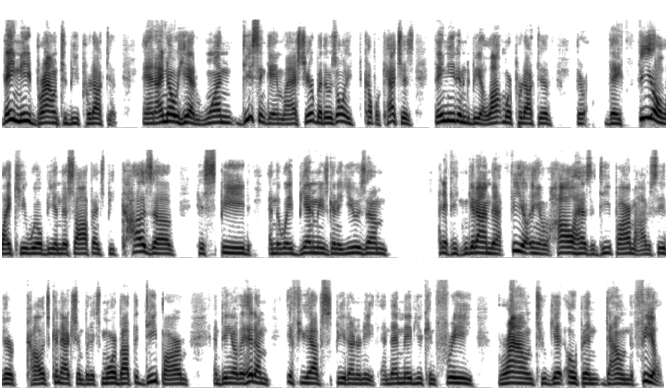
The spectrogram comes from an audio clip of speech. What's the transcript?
they need Brown to be productive, and I know he had one decent game last year, but there was only a couple catches. They need him to be a lot more productive. They're they feel like he will be in this offense because of his speed and the way Bieniemy is going to use him and if he can get on that field, you know, Howell has a deep arm. Obviously, their college connection, but it's more about the deep arm and being able to hit him if you have speed underneath. And then maybe you can free Brown to get open down the field.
